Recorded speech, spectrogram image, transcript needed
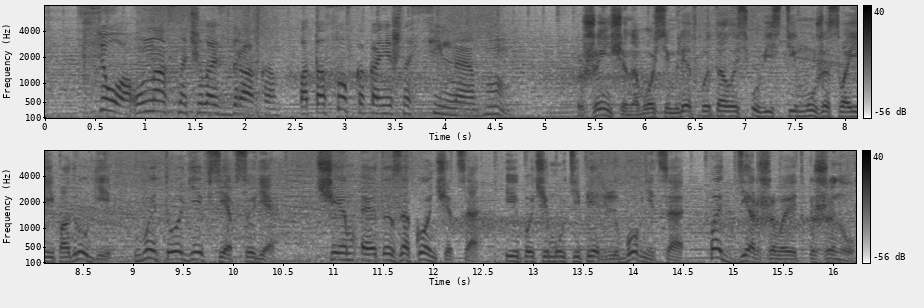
Все, у нас началась драка. Потасовка, конечно, сильная. Женщина 8 лет пыталась увести мужа своей подруги, в итоге все в суде. Чем это закончится? И почему теперь любовница поддерживает жену?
